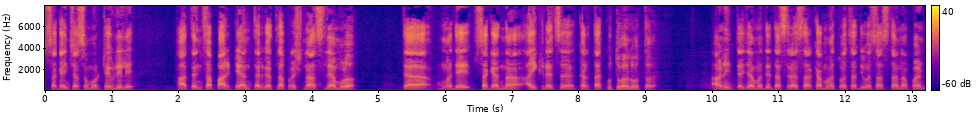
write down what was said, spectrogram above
सगळ्यांच्या समोर ठेवलेले. हा त्यांचा पार्टी अंतर्गतला प्रश्न असल्यामुळं त्यामध्ये सगळ्यांना ऐकण्याचं करता कुतूहल होतं. आणि त्याच्यामध्ये दसऱ्यासारखा महत्त्वाचा दिवस असताना पण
